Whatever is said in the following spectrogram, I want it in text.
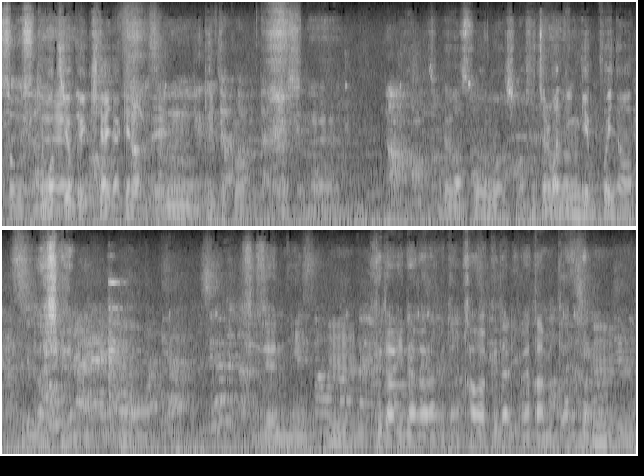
そうですね。気持ちよく生きたいだけなんで、うん。結局は。ですね。それはそう思うし、まあ、そっちの方が人間っぽいなっていう、うん、確かに。自然にうん。下りながらみたいな川下り型みたいな、そううん。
